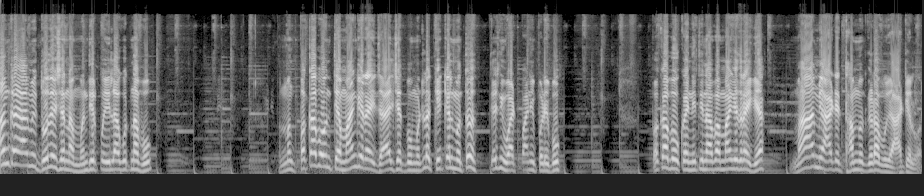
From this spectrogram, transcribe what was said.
मग काय आम्ही दोदेशांना मंदिर पहिला लागूत ना भाऊ? पण मग पका भाऊन त्या मागे राही जायच्यात भाऊ म्हटलं केकेल म्हणतं त्याची वाट पाणी पडे भाऊ. पका भाऊ काय नितीन आबा मागेच राही घ्या. मग आम्ही आटेत थांबलोत गडा भाऊ या हॉटेलवर.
